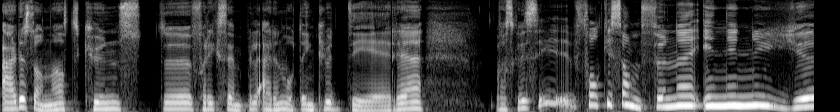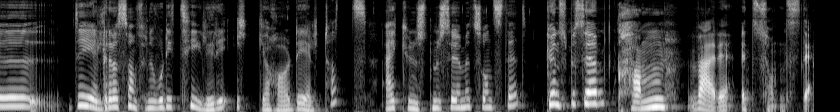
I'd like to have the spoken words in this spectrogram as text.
er det sånn at kunst eh, f.eks. er en måte å inkludere hva skal vi si, folk i samfunnet inn i nye deler av samfunnet hvor de tidligere ikke har deltatt? Er Kunstmuseum et sånt sted? Kunstmuseum kan være et sånt sted.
